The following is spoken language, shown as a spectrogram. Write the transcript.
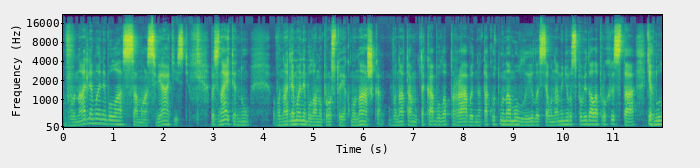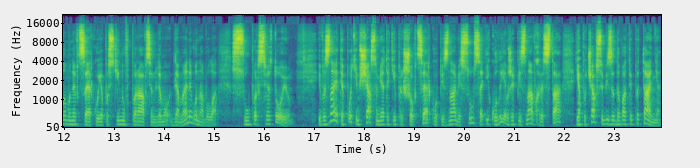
Вона для мене була сама святість. Ви знаєте, ну. Вона для мене була ну просто як монашка. Вона там така була праведна, так от вона молилася, вона мені розповідала про Христа, тягнула мене в церкву, я постійно впирався. Для, для мене вона була супер святою. І ви знаєте, потім з часом я таки прийшов в церкву, пізнав Ісуса, і коли я вже пізнав Христа, я почав собі задавати питання.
